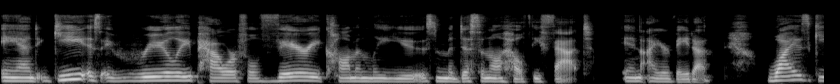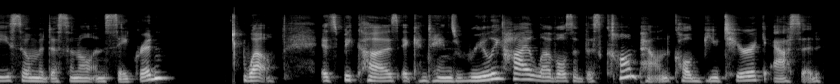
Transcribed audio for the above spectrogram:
And ghee is a really powerful, very commonly used medicinal healthy fat in Ayurveda. Why is ghee so medicinal and sacred? Well, it's because it contains really high levels of this compound called butyric acid.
